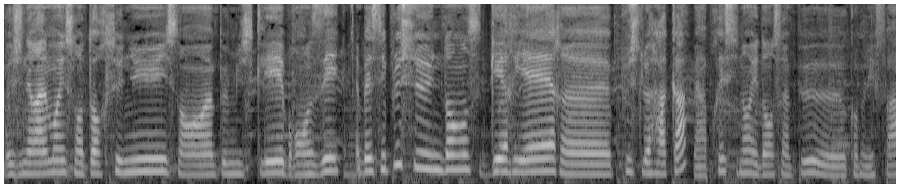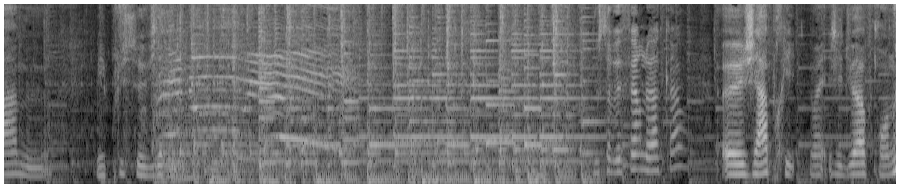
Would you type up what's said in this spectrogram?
Mais généralement, ils sont torse nus, ils sont un peu musclés, bronzés. Eh ben, c'est plus une danse guerrière, plus le haka. Mais après, sinon, ils dansent un peu comme les femmes mais plus viril. Vous savez faire le haka? Euh, J'ai appris, ouais, j'ai dû apprendre.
